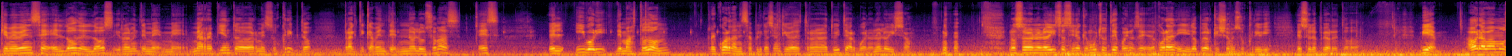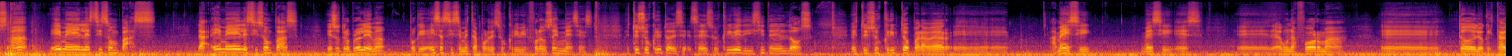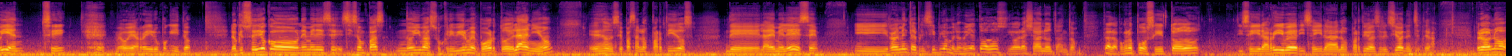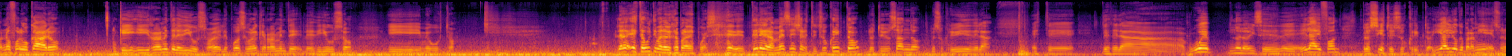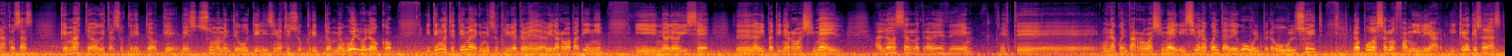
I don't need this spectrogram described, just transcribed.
Que me vence el 2 del 2 y realmente me, me arrepiento de haberme suscrito. Prácticamente no lo uso más. Es el Ivory de Mastodon. ¿Recuerdan esa aplicación que iba a destronar a Twitter? Bueno, no lo hizo. no solo no lo hizo, sino que muchos de ustedes por ahí no se acuerdan y lo peor que yo me suscribí. Eso es lo peor de todo. Bien, ahora vamos a ML Season Pass. La ML Season Pass es otro problema porque esa sí se me está por desuscribir. Fueron seis meses. Estoy suscrito, se suscribe 17 del 2. Estoy suscrito para ver eh, a Messi. Messi es eh, de alguna forma eh, todo lo que está bien, ¿sí? Me voy a reír un poquito. Lo que sucedió con MLS Season Pass, no iba a suscribirme por todo el año, es donde se pasan los partidos de la MLS. Y realmente al principio me los veía todos y ahora ya no tanto. Claro, porque no puedo seguir todo y seguir a River y seguir a los partidos de selección, etcétera. Pero no, no fue algo caro. Y realmente le di uso, eh. les puedo asegurar que realmente le di uso y me gustó. Esta última la voy a dejar para después. Telegram Messenger estoy suscrito, lo estoy usando, me suscribí desde la este, desde la web, no lo hice desde el iPhone, pero sí estoy suscripto. Y algo que para mí es una de las cosas que más tengo que estar suscripto, que es sumamente útil y si no estoy suscripto me vuelvo loco. Y tengo este tema de que me suscribí a través de David Patini y no lo hice desde davidpatini.gmail. Al no hacerlo a través de este, una cuenta arroba Gmail y si una cuenta de Google, pero Google Suite, no puedo hacerlo familiar. Y creo que son los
